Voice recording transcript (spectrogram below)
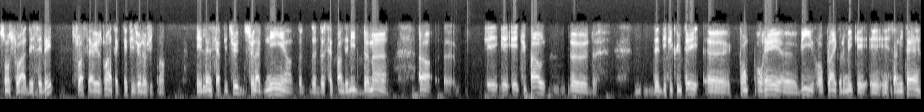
sont soit décédées, soit sérieusement affectées physiologiquement. Et l'incertitude sur l'avenir de, de, de, cette pandémie demeure. Alors, euh, et, et, et, tu parles de, de des difficultés euh, qu'on pourrait euh, vivre au plan économique et, sanitaire.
